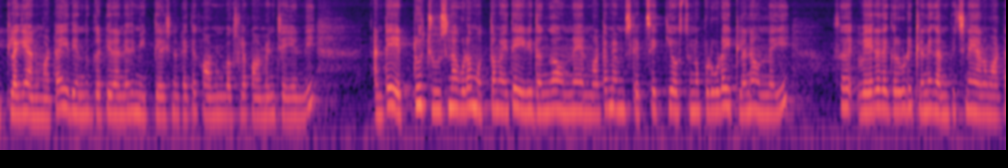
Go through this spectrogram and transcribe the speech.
ఇట్లాగే అనమాట ఇది ఎందుకు కట్టిరు అనేది మీకు తెలిసినట్టయితే కామెంట్ బాక్స్లో కామెంట్ చేయండి. అంటే ఎటు చూసినా కూడా మొత్తం అయితే ఈ విధంగా ఉన్నాయన్నమాట మేము స్టెప్స్ ఎక్కి వస్తున్నప్పుడు కూడా ఇట్లనే ఉన్నాయి. సో వేరే దగ్గర కూడా ఇట్లనే కనిపించినాయి అనమాట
